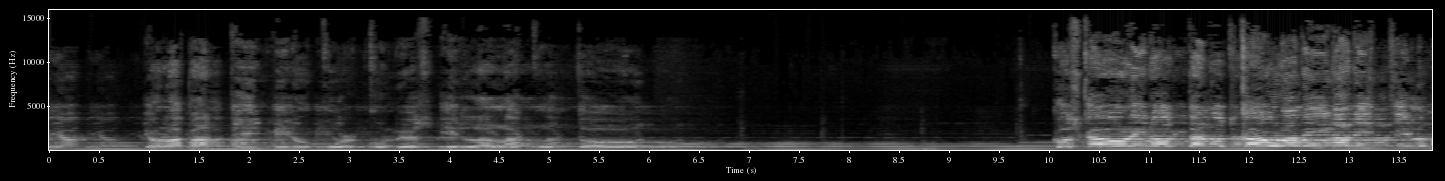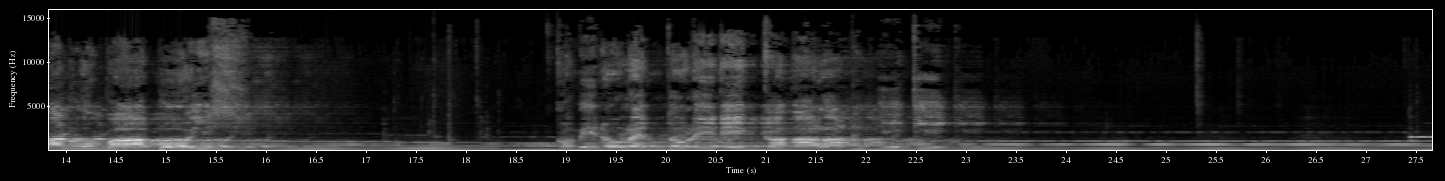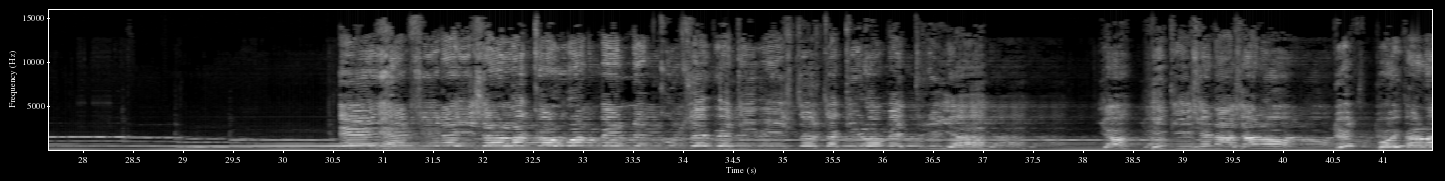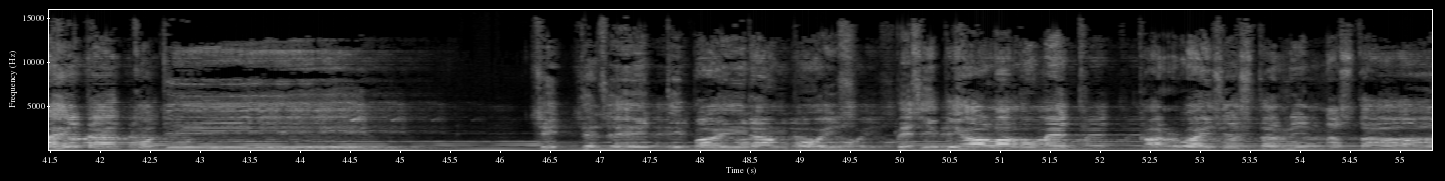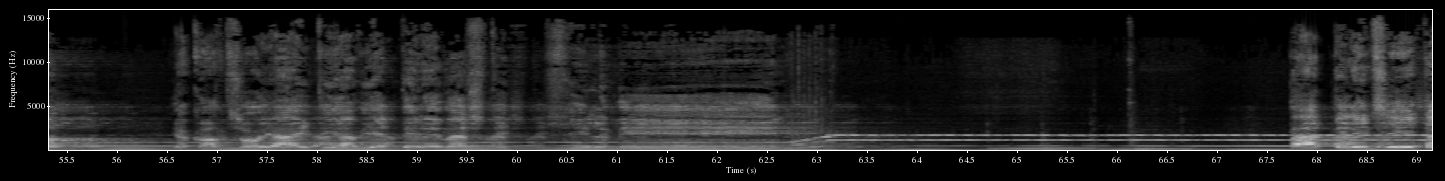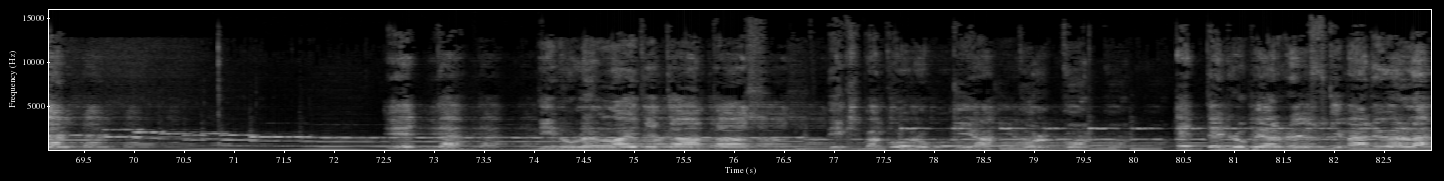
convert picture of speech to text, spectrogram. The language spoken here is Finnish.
jolla pantiin minun kurkku myös illalla kuntoon. Koska olin ottanut kaulaliinani ilman lupaa pois. Kun minulle tuli niin kamalan hiki, siinä isällä kauan mennyt, kun se veti 15 kilometriä. Ja hikisenä sano, nyt poika lähetään kotiin. Sitten se heitti paidan pois, pesi pihalla lumet karvaisesta rinnastaan. Ja katsoi äitiä viettelevästi silmiin. Päättelin siitä, että minulle laitetaan taas viksvakorukkia kurkkuun, etten rupea ryskimään yöllä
